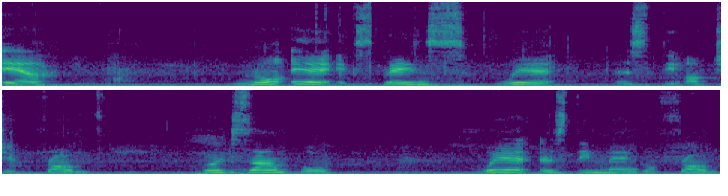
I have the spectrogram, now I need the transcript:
air. No air explains where is the object from. For example, where is the mango from?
